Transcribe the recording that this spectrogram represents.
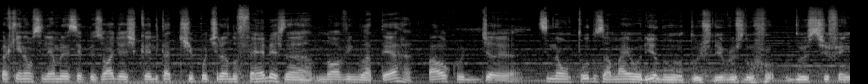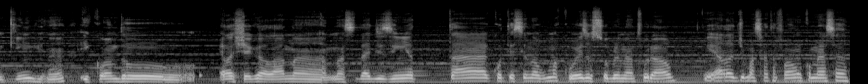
Para quem não se lembra desse episódio, acho que ele tá tipo tirando férias na Nova Inglaterra, palco de, se não todos, a maioria do, dos livros do, do Stephen King, né? E quando ela chega lá na, na cidadezinha, tá acontecendo alguma coisa sobrenatural e ela, de uma certa forma, começa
